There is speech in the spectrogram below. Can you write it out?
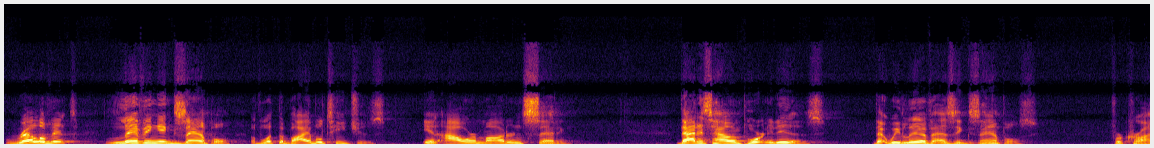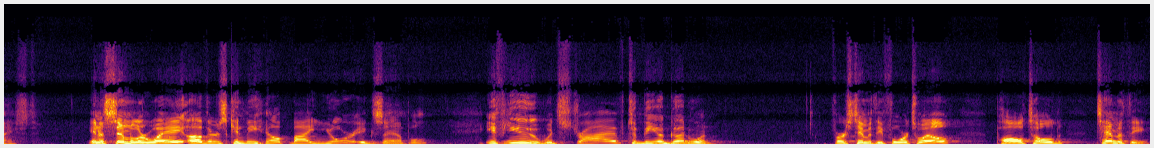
relevant, living example of what the Bible teaches in our modern setting. That is how important it is that we live as examples for Christ. In a similar way, others can be helped by your example if you would strive to be a good one. 1 Timothy 4:12, Paul told Timothy,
